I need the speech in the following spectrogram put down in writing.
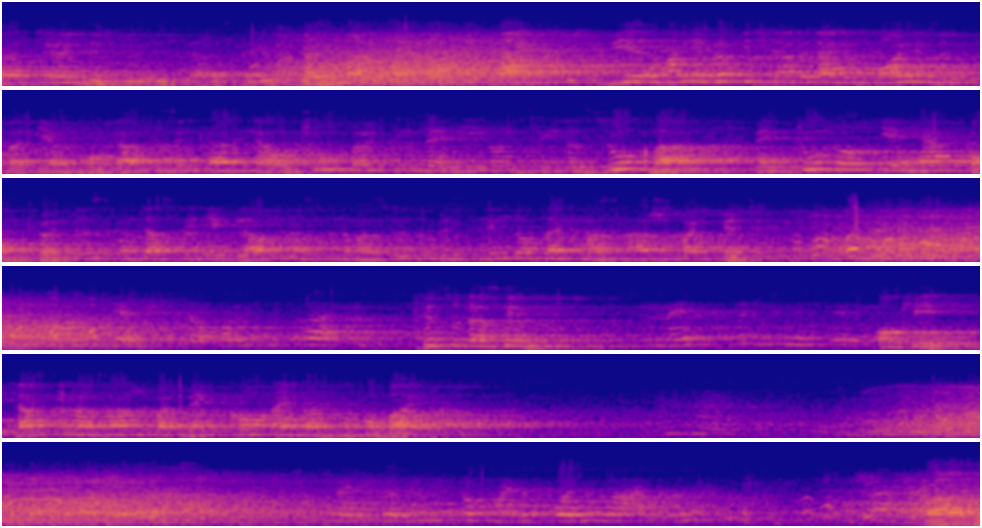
Natürlich würde ich das nicht. Nein, wir haben hier wirklich gerade deine Freunde sitzen bei mir im Programm. Wir sind gerade in der O2 World in Berlin und es wäre super, wenn du noch hierher kommen könntest und dass wir dir glauben, dass du eine Masseuse bist. Nimm doch deine Massagebank mit. Kriegst du das hin? Okay, lass die Massagebank weg, komm einfach nur vorbei. Warte.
